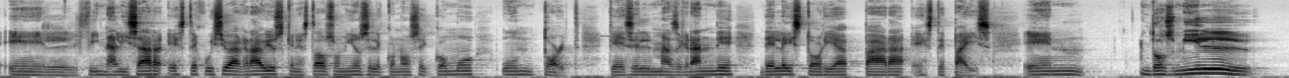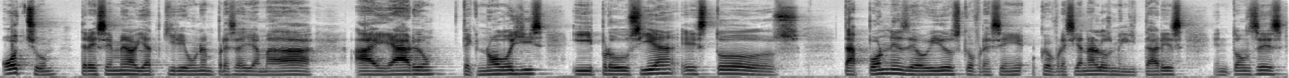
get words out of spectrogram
el finalizar este juicio de agravios que en Estados Unidos se le conoce como un tort, que es el más grande de la historia para este país. En 2008, 13M había adquirido una empresa llamada Aero Technologies y producía estos tapones de oídos que, ofrecían a los militares. Entonces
